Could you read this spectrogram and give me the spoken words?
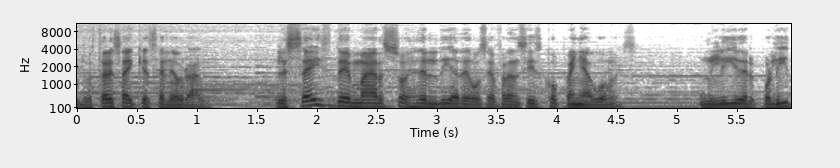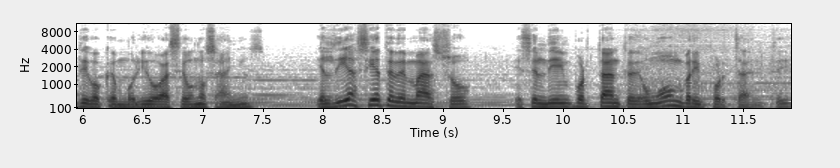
y los tres hay que celebrarlos. El 6 de marzo es el día de José Francisco Peña Gómez, un líder político que murió hace unos años. El día 7 de marzo es el día importante de un hombre importante.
